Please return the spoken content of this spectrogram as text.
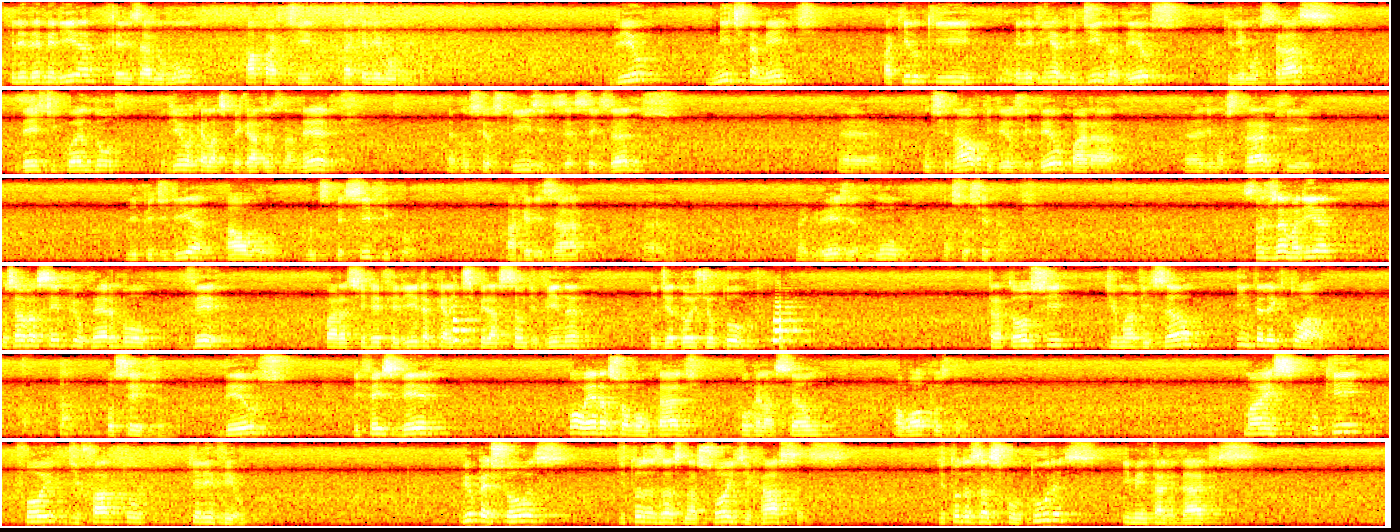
que ele deveria realizar no mundo a partir daquele momento. Viu nitidamente aquilo que ele vinha pedindo a Deus que lhe mostrasse desde quando viu aquelas pegadas na neve, é, nos seus 15, 16 anos, é, um sinal que Deus lhe deu para é, lhe mostrar que lhe pediria algo muito específico a realizar é, na igreja, no mundo, na sociedade. São José Maria usava sempre o verbo ver para se referir àquela inspiração divina no dia 2 de outubro. Tratou-se de uma visão intelectual, ou seja, Deus lhe fez ver qual era a sua vontade com relação ao Opus Dei. Mas o que foi de fato que ele viu. Viu pessoas de todas as nações e raças, de todas as culturas e mentalidades,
